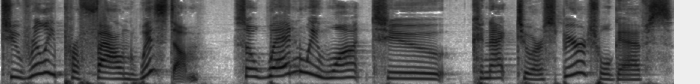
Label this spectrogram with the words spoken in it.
to really profound wisdom. So when we want to connect to our spiritual gifts,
